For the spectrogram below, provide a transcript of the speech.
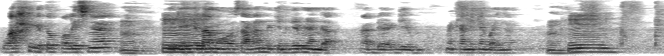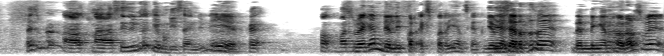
wah gitu polishnya. Hmm. Jadi Hmm. kita mau usahakan bikin game yang nggak ada game mekaniknya banyak. Hmm. Tapi sebenarnya nar- narasi juga game design juga. Iya. Kayak kok kemarin- Sebenarnya kan deliver experience kan. Game Iya, designer tuh sebenarnya dan dengan Hmm. horror sebenarnya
